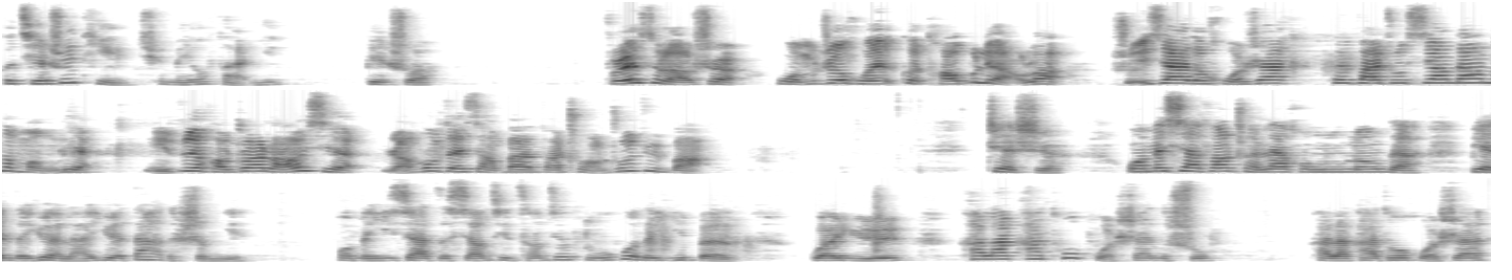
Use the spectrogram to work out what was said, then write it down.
可潜水艇却没有反应，便说：“弗瑞斯老师。”我们这回可逃不了了！水下的火山喷发出相当的猛烈，你最好抓牢些，然后再想办法闯出去吧。这时，我们下方传来轰隆隆的、变得越来越大的声音。我们一下子想起曾经读过的一本关于喀拉喀托火山的书。卡拉卡托火山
